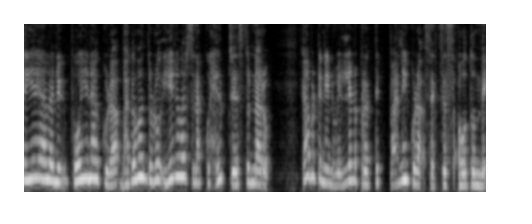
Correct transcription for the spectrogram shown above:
చెయ్యాలని పోయినా కూడా భగవంతుడు యూనివర్స్ నాకు హెల్ప్ చేస్తున్నారు. కాబట్టి నేను వెళ్ళిన ప్రతి పని కూడా సక్సెస్ అవుతుంది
